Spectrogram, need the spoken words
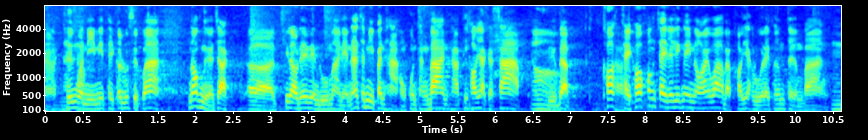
ครับนะครับซึ่งวันนี้นี่เพชรก็รู้สึกว่านอกเหนือจากเอ่อที่เราได้เรียนรู้มาเนี่ยน่าจะมีปัญหาของคนทางบ้านครับ ที่เขาอยากจะทราบ อ่า หรือแบบข้อครับไขข้อข้องใจเล็กๆน้อยๆว่าแบบเขาอยากรู้อะไรเพิ่มเติมบ้าง อื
